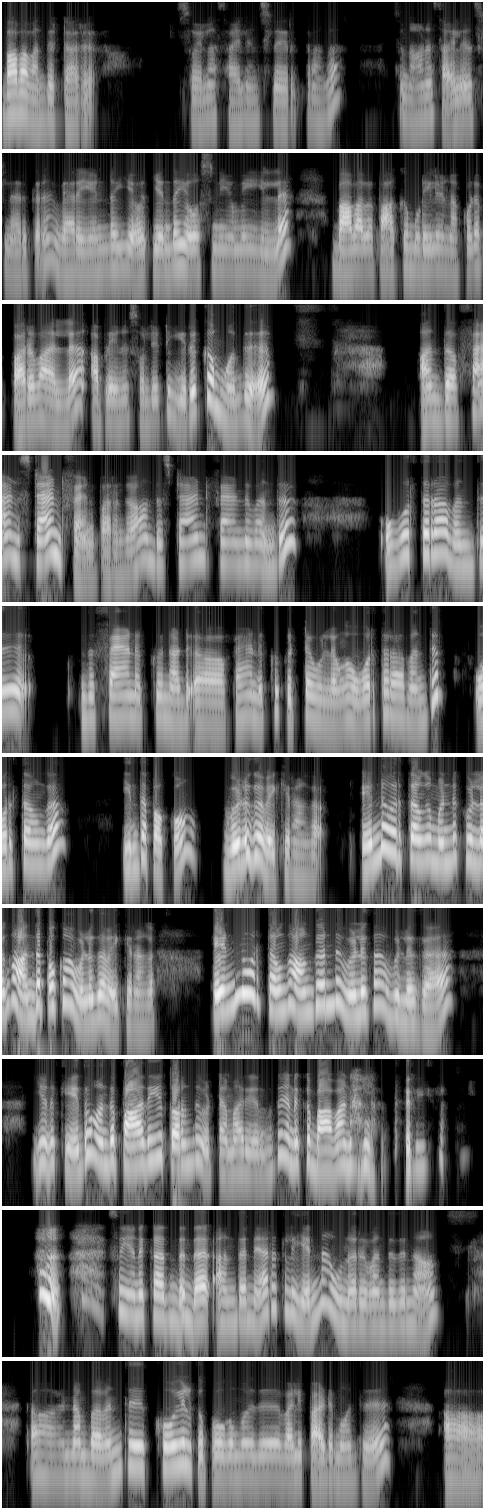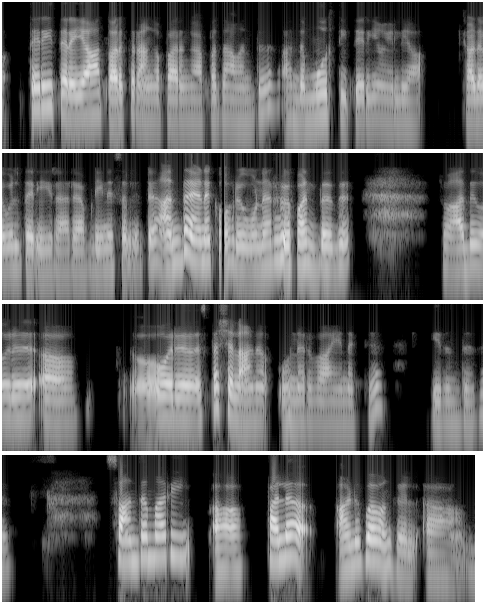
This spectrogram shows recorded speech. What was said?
பாபா வந்துட்டாரு. ஸோ எல்லாம் சைலன்ஸில் இருக்கிறாங்க. ஸோ நானும் சைலன்ஸில் இருக்கிறேன் வேறு எந்த யோ எந்த யோசனையுமே இல்லை பாபாவை பார்க்க முடியலன்னா கூட பரவாயில்ல அப்படின்னு சொல்லிட்டு இருக்கும்போது அந்த ஃபேன் ஸ்டாண்ட் ஃபேன் பாருங்கள் அந்த ஸ்டாண்ட் ஃபேன் வந்து ஒவ்வொருத்தராக வந்து இந்த ஃபேனுக்கு நடு ஃபேனுக்கு கிட்ட உள்ளவங்க ஒவ்வொருத்தராக வந்து ஒருத்தவங்க இந்த பக்கம் விழுக வைக்கிறாங்க. இன்னொருத்தவங்க முன்னுக்கு உள்ளவங்க அந்த பக்கம் விழுக வைக்கிறாங்க. இன்னொருத்தவங்க அங்கேருந்து விழுக விழுக எனக்கு ஏதோ அந்த பாதையை திறந்து விட்ட மாதிரி இருந்தது. எனக்கு பாபா நல்லா தெரியல. ஸோ எனக்கு அந்த அந்த நேரத்தில் என்ன உணர்வு வந்ததுன்னா நம்ம வந்து கோயிலுக்கு போகும்போது வழிபாடும் போது தெரி தெரையா திறக்கிறாங்க பாருங்க. அப்பதான் வந்து அந்த மூர்த்தி தெரியும் இல்லையா? கடவுள் தெரிகிறாரு அப்படின்னு சொல்லிட்டு அந்த எனக்கு ஒரு உணர்வு வந்தது. ஸோ அது ஒரு ஒரு ஸ்பெஷலான உணர்வா எனக்கு இருந்தது. ஸோ அந்த மாதிரி பல அனுபவங்கள்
